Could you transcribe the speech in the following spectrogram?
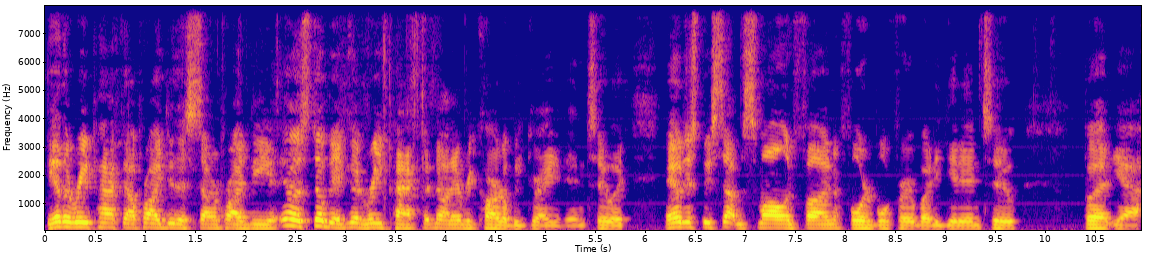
The other repack that I'll probably do this summer probably be it'll still be a good repack, but not every card will be graded into it. It'll just be something small and fun, affordable for everybody to get into. But yeah,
